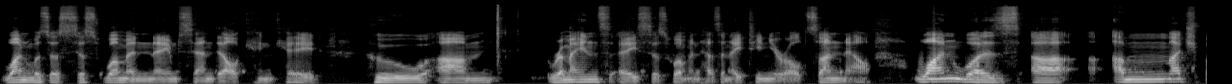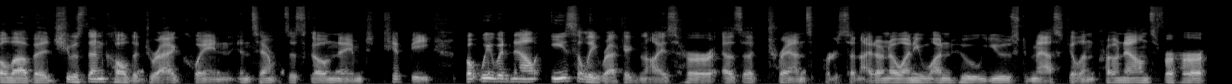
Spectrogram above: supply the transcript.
One was a cis woman named Sandell Kincaid who um, remains a cis woman, has an 18 year old son now. One was uh, a much beloved, she was then called a drag queen in San Francisco named Tippy, but we would now easily recognize her as a trans person. I don't know anyone who used masculine pronouns for her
